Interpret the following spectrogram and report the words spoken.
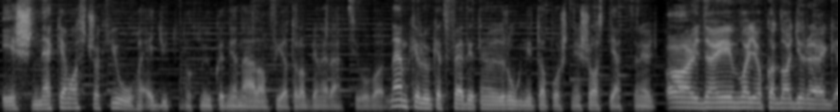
és nekem az csak jó, ha együtt tudok működni a nálam fiatalabb generációval. Nem kell őket feltétlenül rúgni, taposni, és azt játszani, hogy aj, de én vagyok a nagy öreg,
